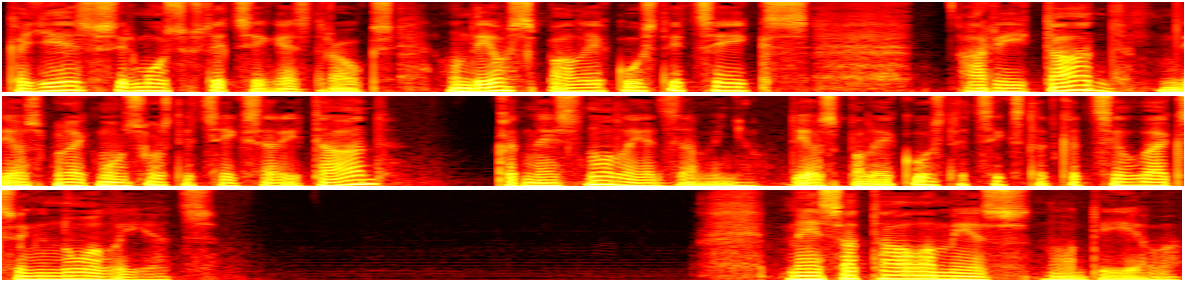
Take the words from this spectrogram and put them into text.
ka Jēzus ir mūsu uzticīgais draugs, un Dievs paliek uzticīgs arī tad, Dievs paliek mums uzticīgs arī tad, kad mēs noliedzam viņu. Dievs paliek uzticīgs tad, kad cilvēks viņu noliedz. Mēs attālamies no Dieva,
